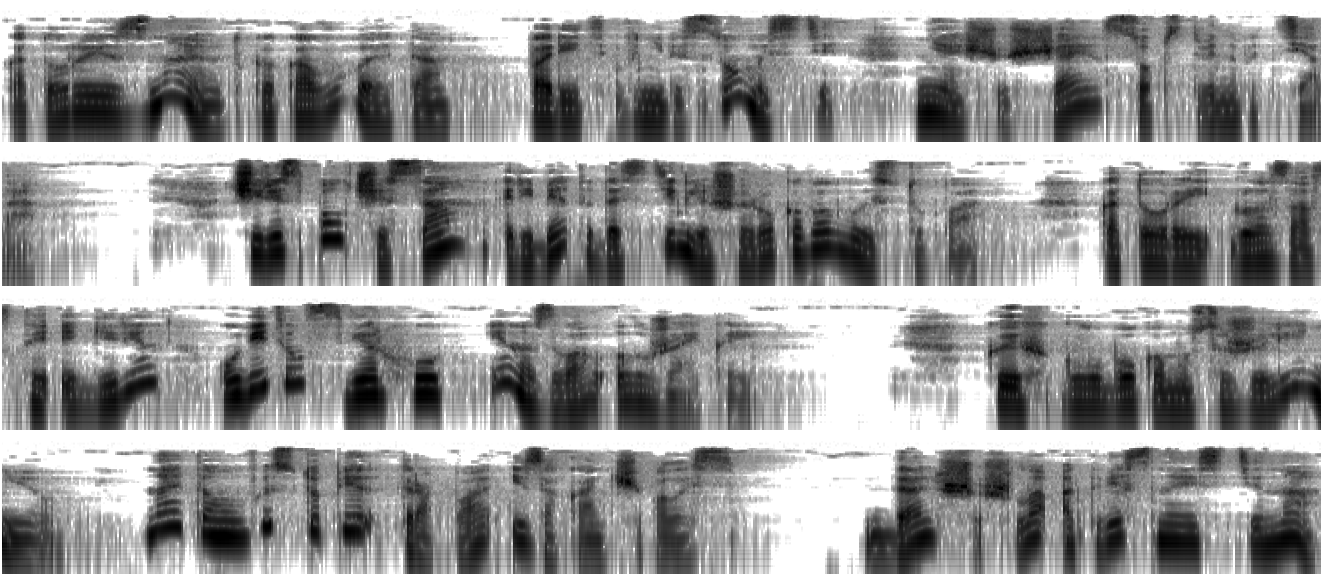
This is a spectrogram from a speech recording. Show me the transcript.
которые знают, каково это парить в невесомости, не ощущая собственного тела. Через полчаса ребята достигли широкого выступа, который глазастый Эгерин увидел сверху и назвал лужайкой. К их глубокому сожалению, на этом выступе тропа и заканчивалась. Дальше шла отвесная стена,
